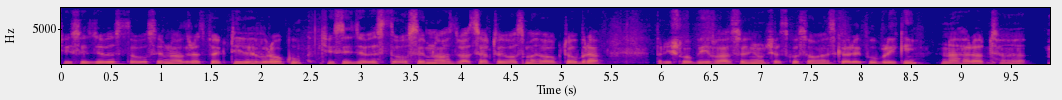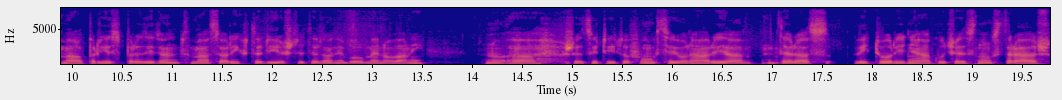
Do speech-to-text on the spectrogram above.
1918, respektíve v roku 1918, 28. októbra, prišlo k vyhláseniu Československej republiky. Na hrad e, mal prísť prezident Masaryk, vtedy ešte teda nebol menovaný. No a všetci títo funkcionári a teraz vytvoriť nejakú čestnú stráž,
